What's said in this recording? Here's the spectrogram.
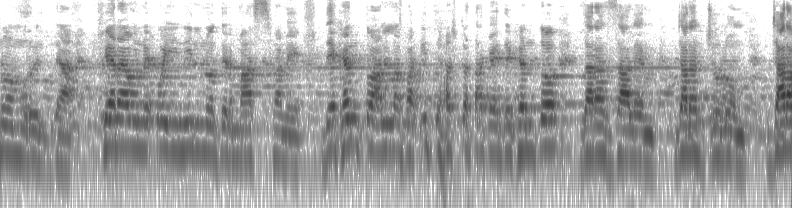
নমরুদ্দা, ফেরাউনে ওই নীল নদের মাঝখানে। দেখেন তো আল্লাহ ইতিহাসটা তাকায় দেখেন তো, যারা জালেম, যারা জুলুম, যারা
